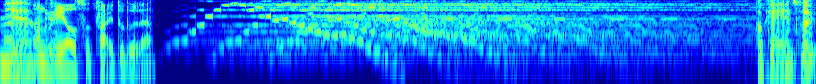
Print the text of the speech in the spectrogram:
And, yeah, okay. and we also try to do that. Okay, and so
